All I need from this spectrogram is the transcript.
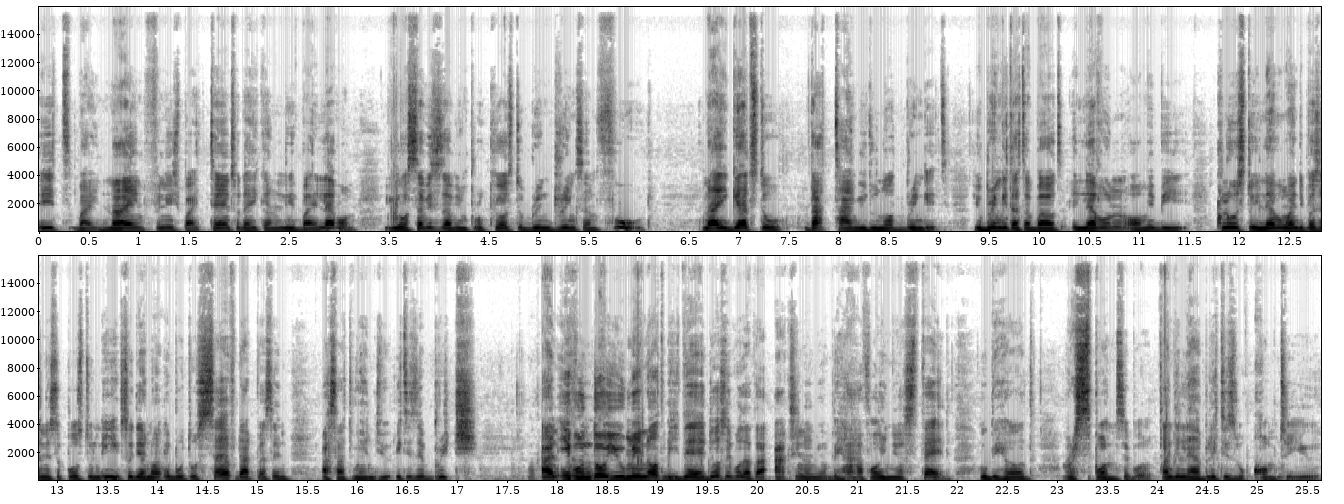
it by 9 finish by 10 so that he can leave by 11 your services have been procured to bring drinks and food. Now it gets to that time you do not bring it. You bring it at about 11 or maybe close to 11 when the person is supposed to leave so they are not able to serve that person as at when due it is a breach and even though you may not be there, those people that are acting on your behalf or in your stead will be held responsible and the liabilities will come to you.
